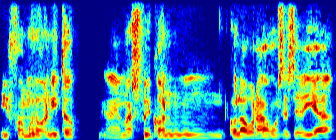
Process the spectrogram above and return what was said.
y fue muy bonito. Además fui con, colaborábamos ese día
